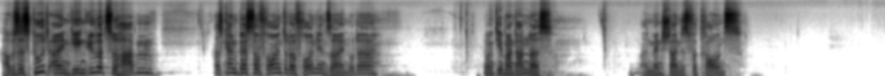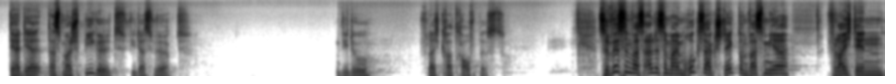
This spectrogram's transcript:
Aber es ist gut, ein Gegenüber zu haben. Das kann ein bester Freund oder Freundin sein oder irgendjemand anders. Ein Mensch deines Vertrauens, der dir das mal spiegelt, wie das wirkt. Wie du vielleicht gerade drauf bist. Zu wissen, was alles in meinem Rucksack steckt und was mir vielleicht den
